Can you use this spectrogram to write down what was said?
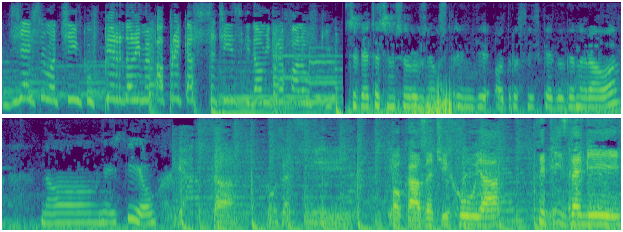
W dzisiejszym odcinku wpierdolimy papryka szczeciński do mikrofalówki. Czy wiecie, czym się różnią stringi od rosyjskiego generała? No, nie piją. Pokażę ci chuja, ty pizdę mi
